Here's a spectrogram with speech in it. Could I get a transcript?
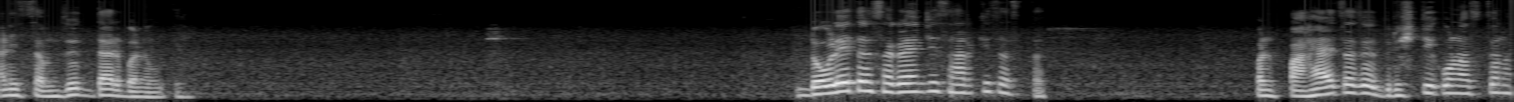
आणि समजूतदार बनवते. डोळे तर सगळ्यांचे सारखेच असतात. पण पाहायचा जो दृष्टिकोन असतो ना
